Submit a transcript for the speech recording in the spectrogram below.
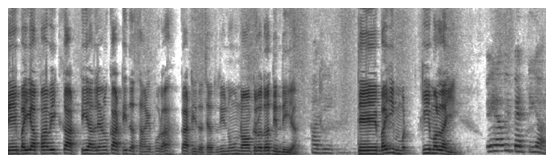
ਤੇ ਬਈ ਆਪਾਂ ਵੀ ਘੱਟ ਹੀ ਅਗਲੇ ਨੂੰ ਘੱਟ ਹੀ ਦੱਸਾਂਗੇ ਪੂਰਾ ਘੱਟ ਹੀ ਦੱਸਿਆ ਤੁਸੀਂ ਨੂੰ 9 ਕਿਲੋ ਦੁੱਧ ਦਿੰਦੀ ਆ। ਹਾਂਜੀ। ਤੇ ਬਾਈ ਜੀ ਮ- ਕੀ ਮੁੱਲ ਆ ਜੀ? ਇਹ ਆ ਵੀ 35000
